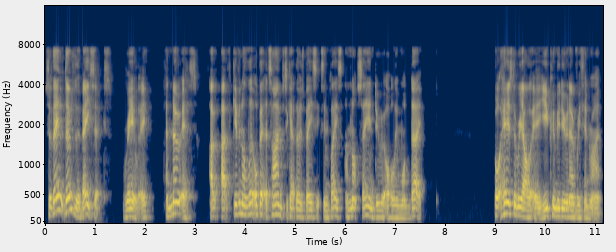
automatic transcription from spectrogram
So they, those are the basics, really. And notice, I've, I've given a little bit of time to get those basics in place. I'm not saying do it all in one day. But here's the reality you can be doing everything right.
